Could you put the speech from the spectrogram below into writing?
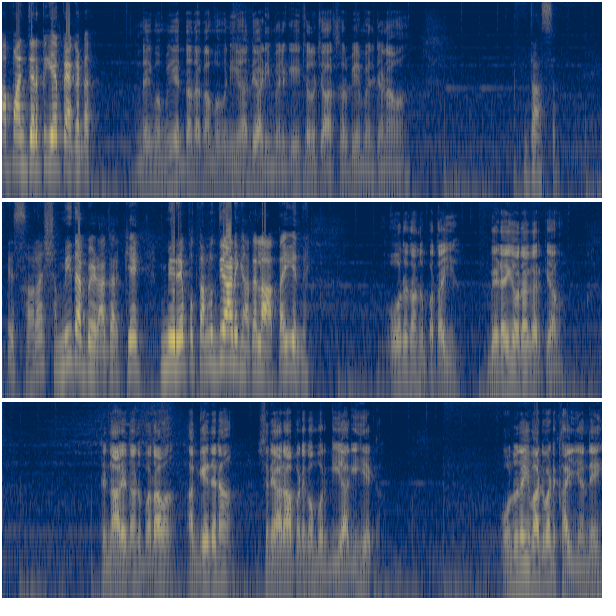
ਆ 5 ਰੁਪਏ ਪੈਕਟ। ਨਹੀਂ ਮੰਮੀ ਇਦਾਂ ਦਾ ਕੰਮ ਵੀ ਨਹੀਂ ਆ। ਦਿਹਾੜੀ ਮਿਲ ਗਈ। ਚਲੋ 400 ਰੁਪਏ ਮਿਲ ਜਾਣਾ ਵਾ। ਦੱਸ। ਇਹ ਸਾਰਾ ਸ਼ੰਮੀ ਦਾ ਬੇੜਾ ਕਰਕੇ ਮੇਰੇ ਪੁੱਤਾਂ ਨੂੰ ਦਿਹਾੜੀਆਂ ਤੇ ਲਾਤਾ ਹੀ ਇਹਨੇ। ਉਹ ਤਾਂ ਤੁਹਾਨੂੰ ਪਤਾ ਹੀ ਆ ਬੇੜਾ ਹੀ ਉਹਦਾ ਕਰਕੇ ਆ ਤੇ ਨਾਲੇ ਤੁਹਾਨੂੰ ਪਤਾ ਵਾ ਅੱਗੇ ਤੇ ਨਾ ਸੁਨਿਆਰਾ ਆਪਣੇ ਕੋਲ ਮੁਰਗੀ ਆ ਗਈ ਸੀ ਇੱਕ। ਉਹਨੂੰ ਤਾਂ ਹੀ ਵੱਡ ਵੱਡ ਖਾਈ ਜਾਂਦੇ।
